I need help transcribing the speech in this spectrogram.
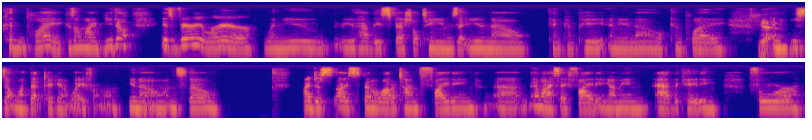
couldn't play because i'm like you don't it's very rare when you you have these special teams that you know can compete and you know can play. Yeah, and you just don't want that taken away from them you know? And so i just i spent a lot of time fighting um, and when i say fighting i mean advocating for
